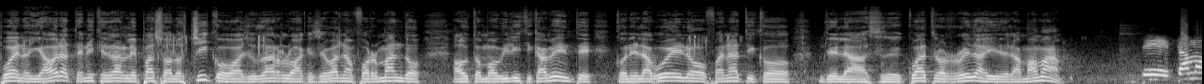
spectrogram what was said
Bueno, y ahora tenés que darle paso a los chicos o ayudarlos a que se vayan formando automovilísticamente con el abuelo fanático de las eh, cuatro ruedas y de la mamá. Sí, estamos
